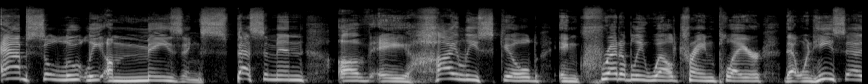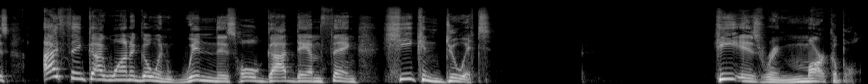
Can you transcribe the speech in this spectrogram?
absolutely amazing specimen of a highly skilled, incredibly well trained player that when he says, I think I want to go and win this whole goddamn thing, he can do it. He is remarkable.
